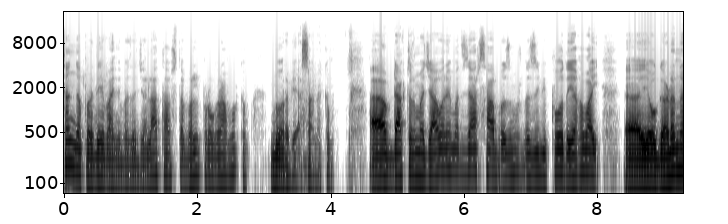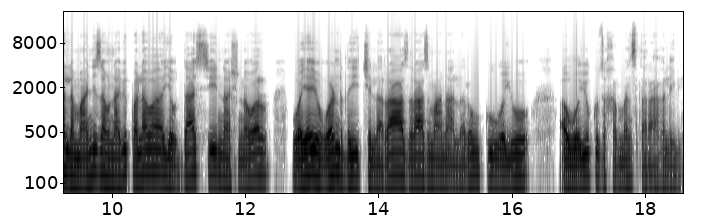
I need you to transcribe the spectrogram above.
څنګه پر دې باندې به زه جلا تاسو ته بل پروګرام وکم نور بیا اسانه کم ډاکټر مجاور احمد زار صاحب زموږ د ژبې پوه دی هغه وایي یو ګړنه له مانیز او ناوي پلوه یو داسې ناشنور ویی غونډ دی چې له راز راز معنا لرونکو ویو او ویوکو څخه منځ ته راغلي وي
